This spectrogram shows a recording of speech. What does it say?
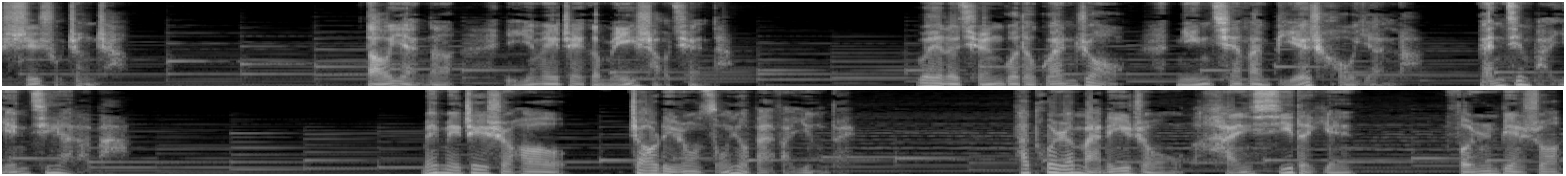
实属正常。导演呢也因为这个没少劝她：“为了全国的观众，您千万别抽烟了，赶紧把烟戒了吧。”每每这时候，赵丽蓉总有办法应对。他托人买了一种含吸的烟，逢人便说：“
